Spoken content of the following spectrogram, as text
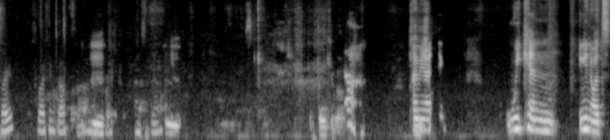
right? So I think that's uh, mm. Thank you. Yeah, Please. I mean, I think we can. You know, it's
